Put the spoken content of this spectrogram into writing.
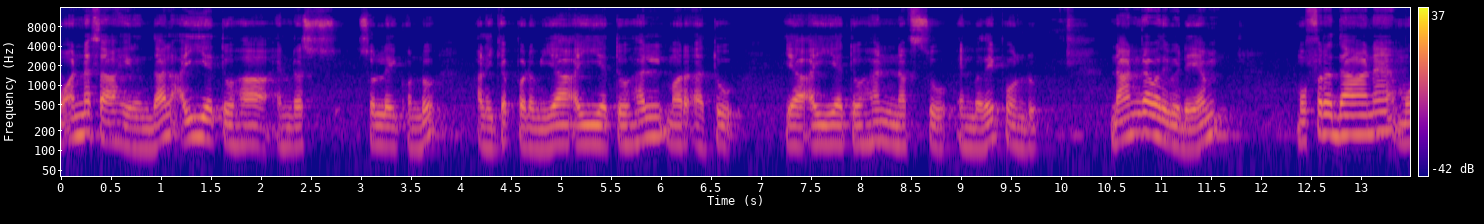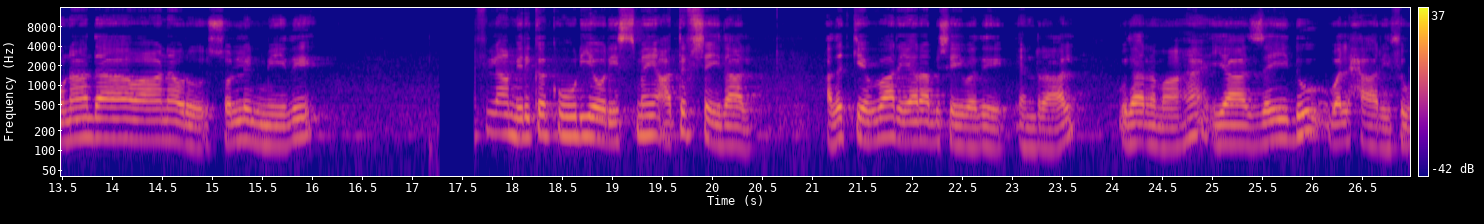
முன்னஸாக இருந்தால் ஐயத்துஹா என்ற சொல்லை கொண்டு அழைக்கப்படும். யா ஐயத்துஹல் மர் அத்து யா ஐயத்துஹன் நஃப்சு என்பதை போன்று. நான்காவது விடயம் முஃப்ரதான முனாதாவான ஒரு சொல்லின் மீது இஸ்லாம் இருக்கக்கூடிய ஒரு இஸ்மை அத்துஃப் செய்தால் அதற்கு எவ்வாறு ஏராபு செய்வது என்றால் உதாரணமாக யா ஜெய்து வல் ஹாரிசு.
